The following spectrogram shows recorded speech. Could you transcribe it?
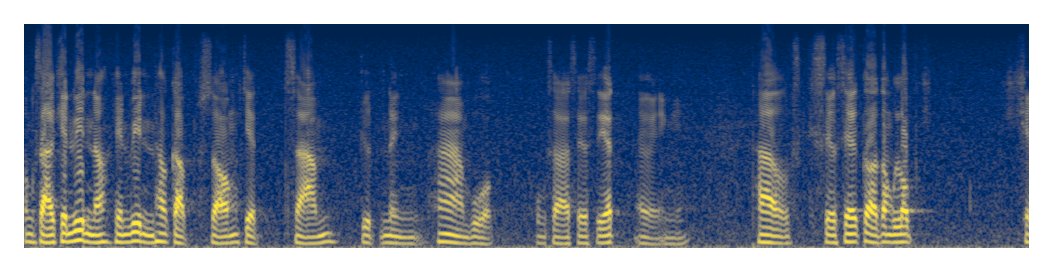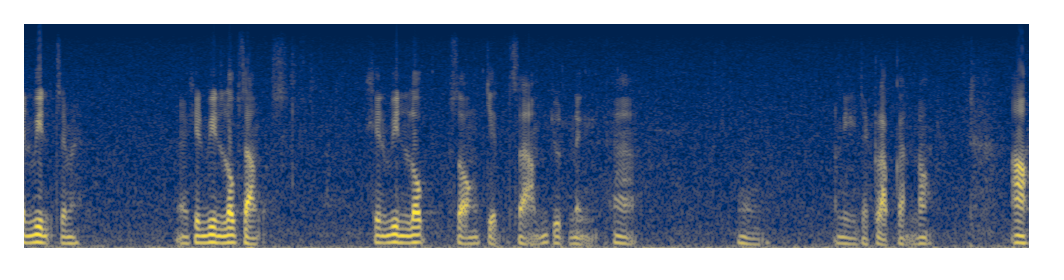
องศาเคลวินเนาะเคลวินเท่ากับสองเจ็ดสามจุดหนึ่งห้าบวก องศาเซลเซียสเอออย่างงี้ถ้าเซลเซียสก็ต้องลบเคลวินใช่ไหมเอ่อเคลวินลบสามเคลวินลบสองเจ็ดสามจุดหนึ่งห้าอันนี้จะกลับกันเนาะอ้าว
